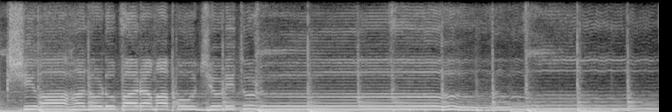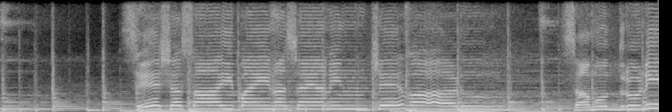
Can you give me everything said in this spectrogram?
పక్షివాహనుడు పరమ పూజ్యుడితుడు శేషసాయి పైన శయనించేవాడు సముద్రుని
